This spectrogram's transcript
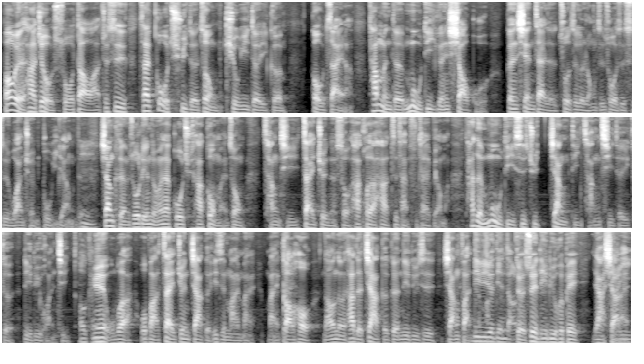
鲍威尔他就有说到啊，就是在过去的这种 Q E 的一个购债啦，他们的目的跟效果。跟现在的做这个融资措施是完全不一样的。像可能说联总会在过去他购买这种长期债券的时候，他扩大他的资产负债表嘛，他的目的是去降低长期的一个利率环境。OK，因为我把我把债券价格一直买买买高后，然后呢，它的价格跟利率是相反，利率就颠倒了。对，所以利率会被压下来，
